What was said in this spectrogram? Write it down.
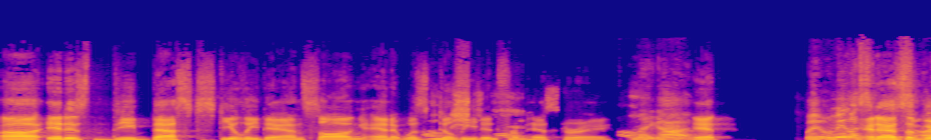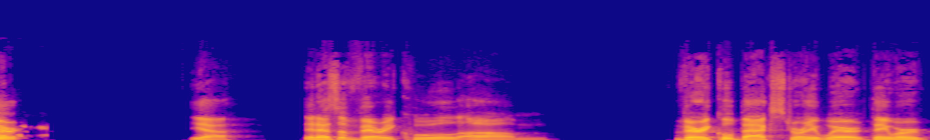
uh, it is the best Steely Dan song, and it was Oh, deleted from history. Oh my god! It Wait, let me listen. it to has a very yeah it has a very cool um very cool backstory where they were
